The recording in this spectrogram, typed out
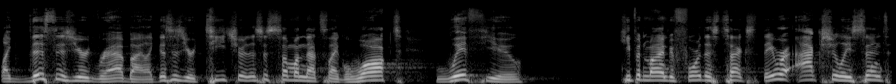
Like, this is your rabbi, like, this is your teacher, this is someone that's like walked with you. Keep in mind, before this text, they were actually sent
